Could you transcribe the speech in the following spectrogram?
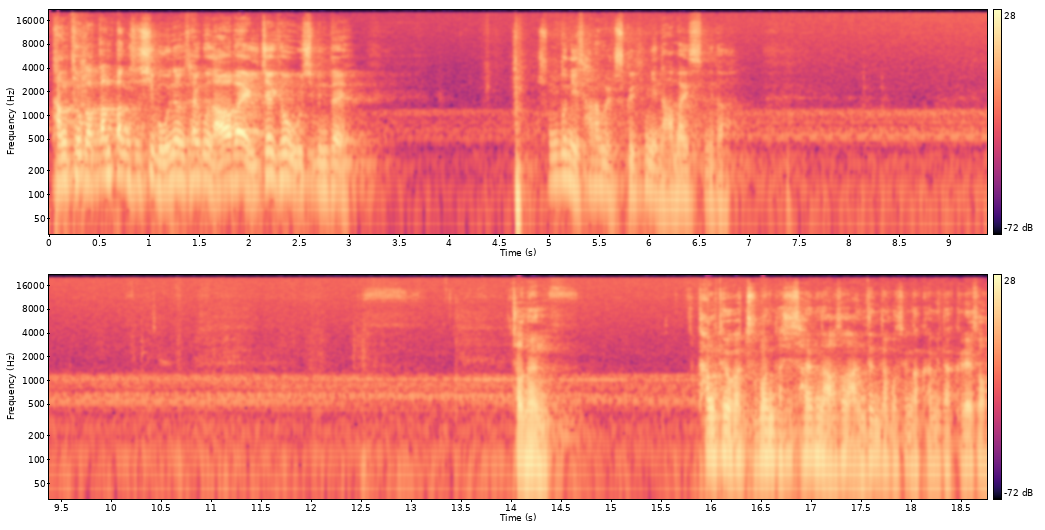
강태호가 깜빵에서 15년 살고 나와봐야 이제 겨우 50인데 충분히 사람을 죽일 힘이 남아 있습니다. 저는 강태호가 두 번 다시 사회로 나와서는 안 된다고 생각합니다. 그래서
